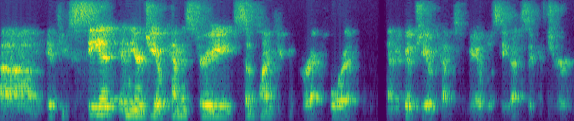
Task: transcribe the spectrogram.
Um, if you see it in your geochemistry, sometimes you can correct for it, and a good geochemist will be able to see that signature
